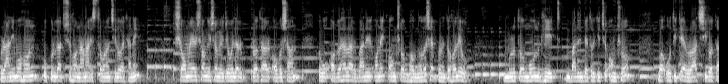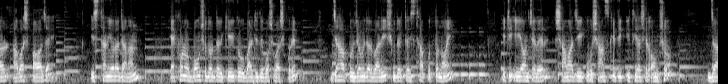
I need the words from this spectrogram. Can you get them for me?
রানীমোহন পুকুরঘাট সহ নানা স্থাপনা ছিল এখানে। সময়ের সঙ্গে সঙ্গে জমিদার প্রথার অবসান ও অবহেলার বাড়ির অনেক অংশ ভগ্নদশায় পরিণত হলেও মূলত মূল ঘেট বাড়ির ভেতর কিছু অংশ বা অতীতের রাজসিকতার আভাস পাওয়া যায়। স্থানীয়রা জানান এখনও বংশধরদের কেউ কেউ বাড়িটিতে বসবাস করেন, জাহাপুর জমিদার বাড়ি শুধু একটা স্থাপত্য নয়, এটি এই অঞ্চলের সামাজিক ও সাংস্কৃতিক ইতিহাসের অংশ, যা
